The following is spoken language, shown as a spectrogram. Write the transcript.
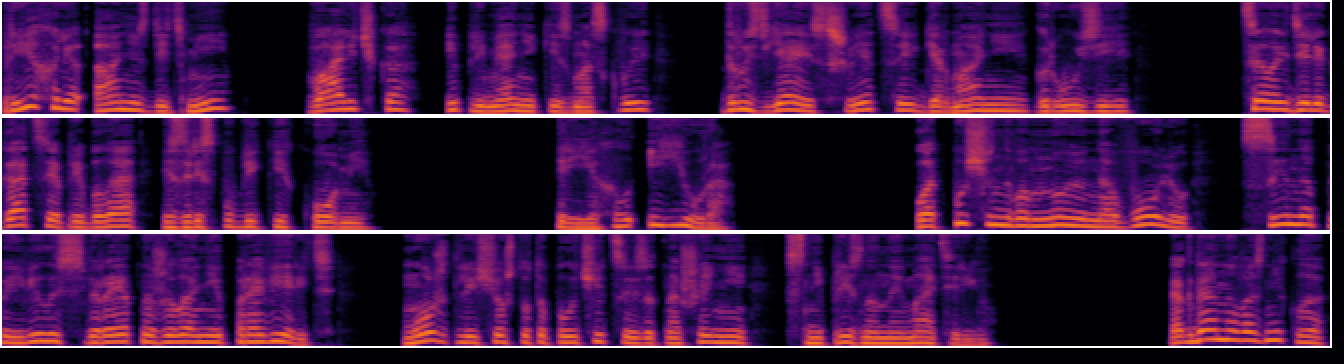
Приехали Аня с детьми, Валечка и племянники из Москвы, друзья из Швеции, Германии, Грузии, Целая делегация прибыла из республики Коми. Приехал и Юра. У отпущенного мною на волю сына появилось, вероятно, желание проверить, может ли еще что-то получиться из отношений с непризнанной матерью. Когда оно возникло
